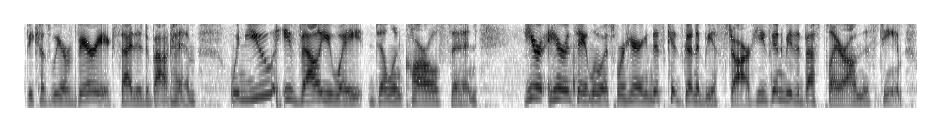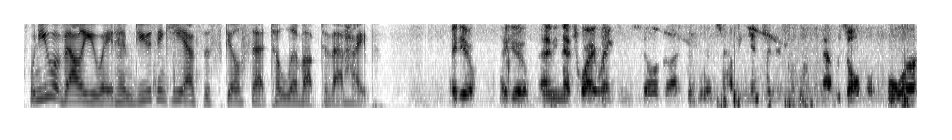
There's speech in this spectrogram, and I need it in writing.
because we are very excited about him. When you evaluate Dylan Carlson, here, here in St. Louis, we're hearing this kid's going to be a star. He's going to be the best player on this team. When you evaluate him, do you think he has the skill set to live up to that hype? I do. I do. I mean, that's why I ranked him so aggressively coming into this. And that was all before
